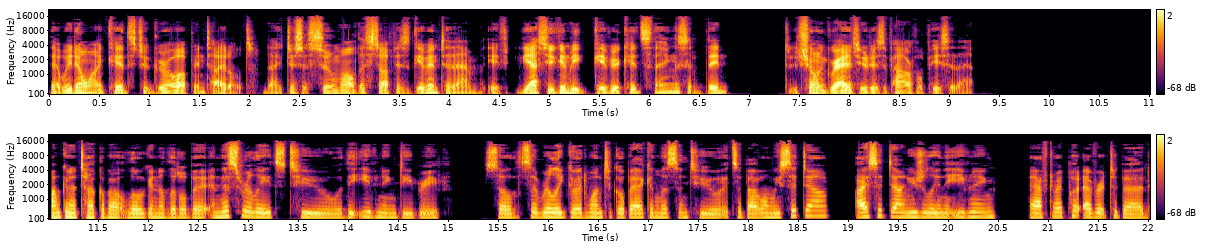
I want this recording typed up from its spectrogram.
that we don't want kids to grow up entitled like just assume all this stuff is given to them if yes you can be give your kids things they showing gratitude is a powerful piece of that i'm going to talk about logan a little bit and this relates to the evening debrief so it's a really good one to go back and listen to. It's about when we sit down. I sit down usually in the evening after I put Everett to bed.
